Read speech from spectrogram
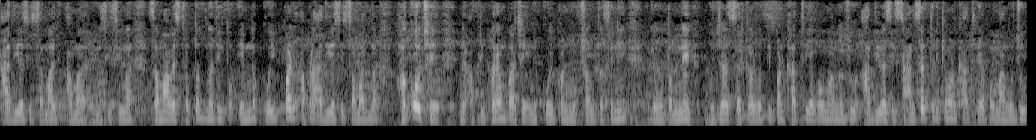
આદિવાસી સમાજ, આમાં યુસીસીમાં સમાવેશ થતો જ નથી, તો એમને કોઈ પણ આપણા આદિવાસી સમાજના હકો છે ને આપણી પરંપરા છે, એને કોઈ પણ નુકસાન થશે નહીં. એટલે હું તમને ગુજરાત સરકાર વતી પણ ખાતરી આપવા માંગુ છું, આદિવાસી સાંસદ તરીકે પણ ખાતરી આપવા માંગુ છું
